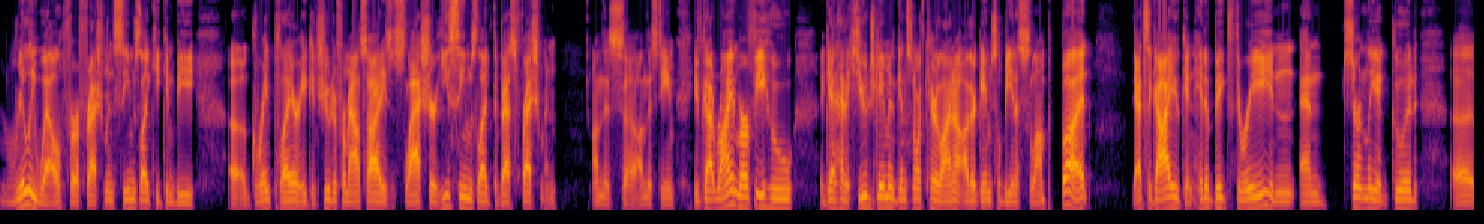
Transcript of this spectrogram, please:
really well for a freshman. Seems like he can be a great player. He can shoot it from outside. He's a slasher. He seems like the best freshman on this uh, on this team. You've got Ryan Murphy, who again had a huge game against North Carolina. Other games he'll be in a slump, but that's a guy who can hit a big three and and certainly a good uh,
